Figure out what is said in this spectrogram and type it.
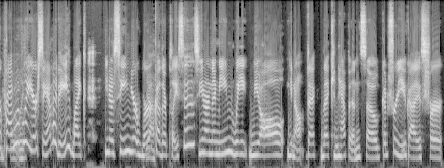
absolutely. probably your sanity. Like, you know, seeing your work Yeah. other places, you know what I mean? We, we all, you know, that, that can happen. So good for you guys for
